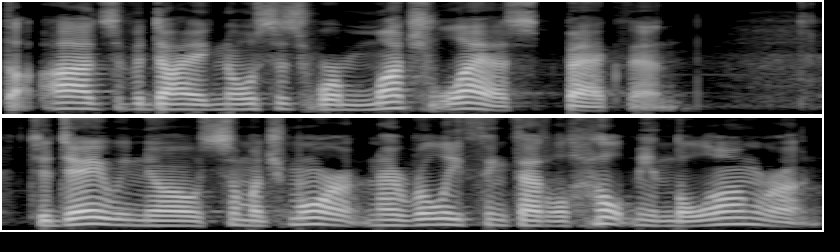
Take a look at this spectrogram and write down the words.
the odds of a diagnosis were much less back then. Today we know so much more, and I really think that'll help me in the long run.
